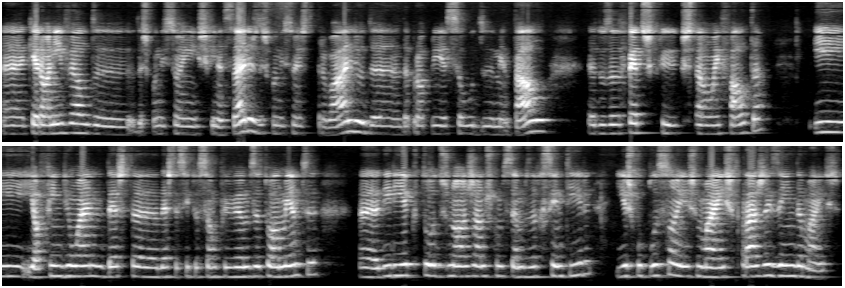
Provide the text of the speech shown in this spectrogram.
uh, quer ao nível de, das condições financeiras, das condições de trabalho, da, da própria saúde mental, dos afetos que, que estão em falta e, e, ao fim de um ano desta, desta situação que vivemos atualmente, uh, diria que todos nós já nos começamos a ressentir e as populações mais frágeis ainda mais.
